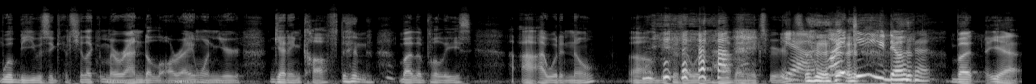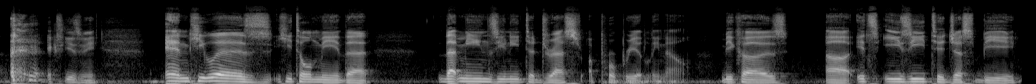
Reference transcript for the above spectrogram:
will be used against you, like Miranda law, right? When you're getting cuffed and by the police, I, I wouldn't know um, because I wouldn't have any experience. Yeah. Why do you know that? But yeah, excuse me. And he was he told me that that means you need to dress appropriately now because uh, it's easy to just be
